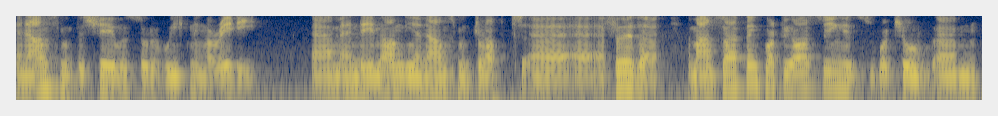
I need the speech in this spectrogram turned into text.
announcement, the share was sort of weakening already um, and then on the announcement dropped uh, a further amount. So I think what we are seeing is what your um,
